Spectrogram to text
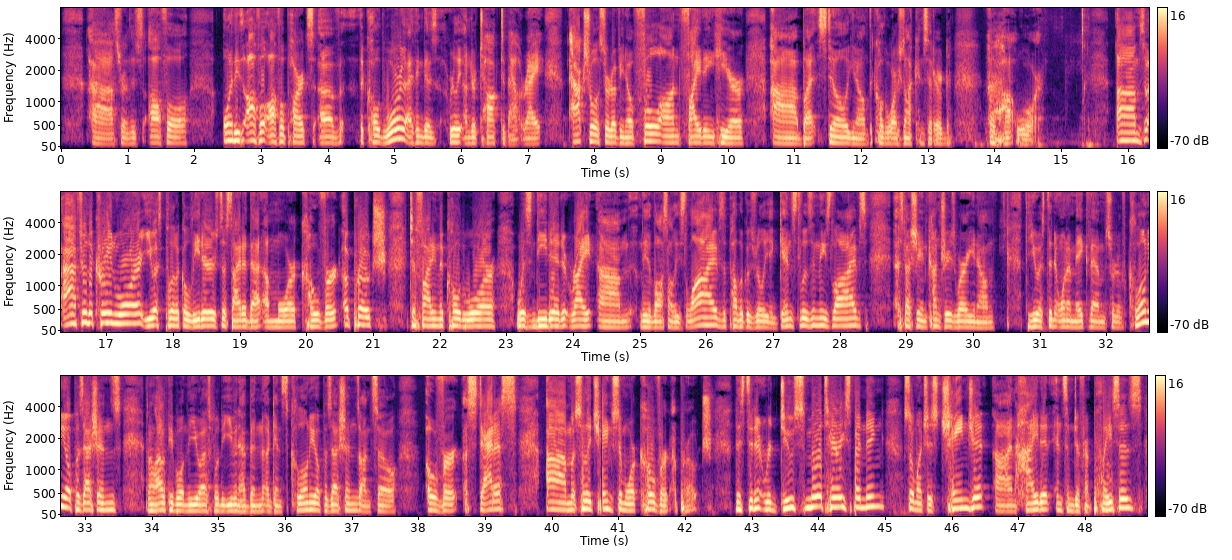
Uh, sort of this awful one of these awful, awful parts of the Cold War that I think is really under talked about, right? Actual sort of, you know, full on fighting here, uh, but still, you know, the Cold War is not considered a hot war. Um, so after the Korean War, U.S. political leaders decided that a more covert approach to fighting the Cold War was needed. Right? Um, they had lost all these lives. The public was really against losing these lives, especially in countries where you know the U.S. didn't want to make them sort of colonial possessions, and a lot of people in the U.S. would even have been against colonial possessions on so overt a status. Um, so they changed a more covert approach. This didn't reduce military spending so much as change it uh, and hide it in some different places.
